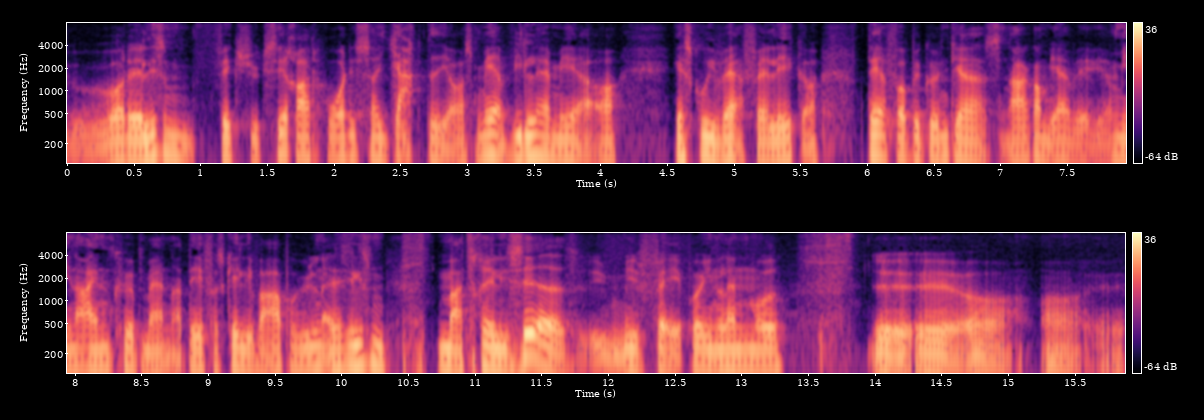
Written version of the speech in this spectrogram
hvor det ligesom fik succes ret hurtigt, så jagtede jeg også mere, ville have mere, og jeg skulle i hvert fald ikke, og derfor begyndte jeg at snakke om, jeg er min egen købmand, og det er forskellige varer på hylden. Altså ligesom materialiseret mit fag på en eller anden måde. Øh, øh, og og øh,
